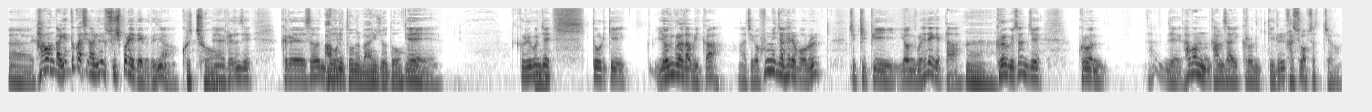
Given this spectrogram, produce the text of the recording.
어, 학원 강의 똑같은 강의를 수십 번 해야 되거든요. 그렇죠. 예, 그래서 이제, 그래서 이제 아무리 돈을 많이 줘도. 예. 그리고 이제 또 이렇게 연구를 하다 보니까 아, 제가 훈민정 해례본을 좀 깊이 연구를 해야 되겠다. 예. 그러기 위해서 이제 그런 이제 학원 강사의 그런 길을 갈 수가 없었죠.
